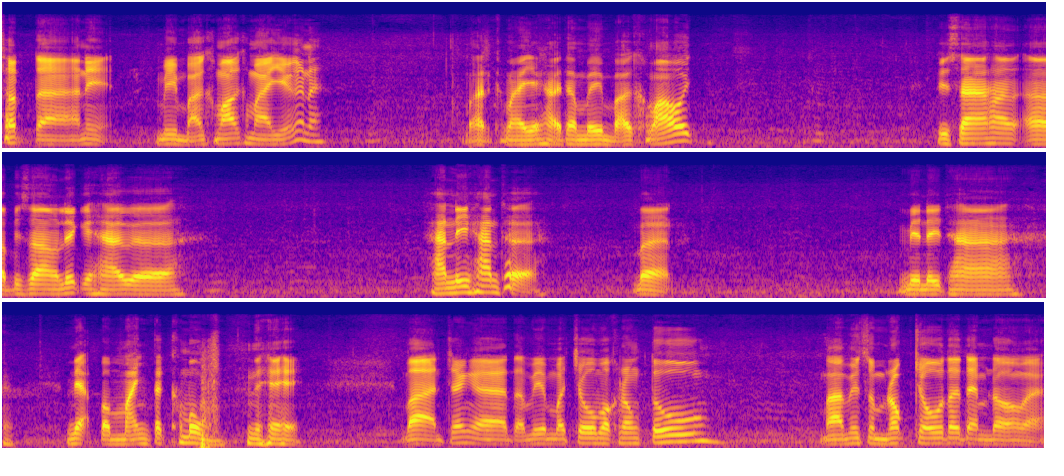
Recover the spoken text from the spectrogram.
សិតតានេះមេអំបៅខ្មោចខ្មែរយើងណាបាទខ្មែរយើងហៅថាមេអំបៅខ្មោចភាសាភាសាអង់គ្លេសគេហៅ honey hunter បាទមានន័យថាអ្នកប្រមាញ់ទឹកខ្មុំនេះ បាទអញ្ចឹងតែវាមកចូលមកក្នុងទូបាទវាសម្រុកចូលទៅតែម្ដងបាទ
